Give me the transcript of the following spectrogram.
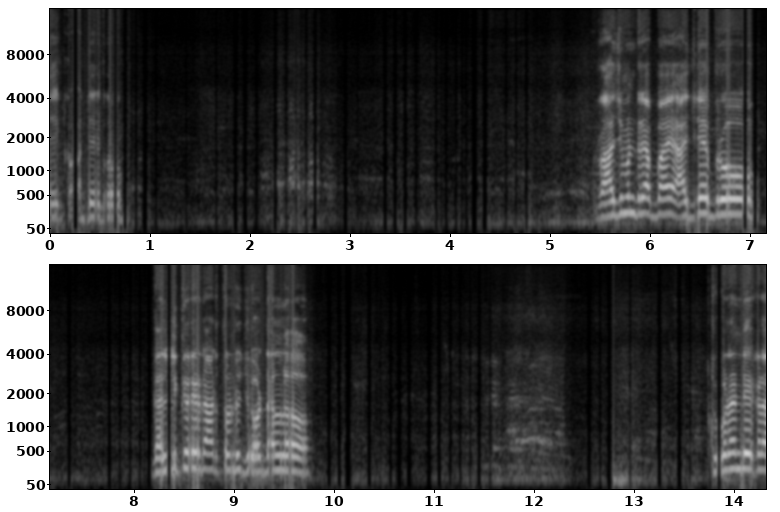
देखो देखो రాజమండ్రి అబ్బాయి అజయ్ బ్రో గల్లీ క్రికెట్ ఆడుతుండే జోర్డన్లో చూడండి ఇక్కడ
